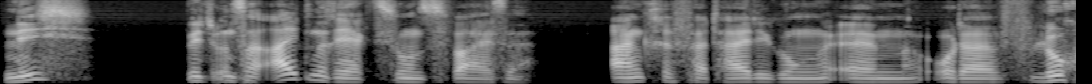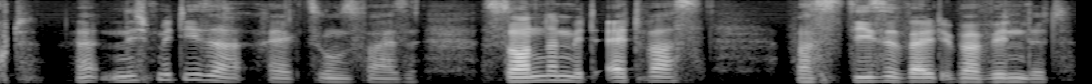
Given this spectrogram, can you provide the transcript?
Nicht mit unserer alten Reaktionsweise, Angriff, Verteidigung ähm, oder Flucht, ja, nicht mit dieser Reaktionsweise, sondern mit etwas, was diese Welt überwindet,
